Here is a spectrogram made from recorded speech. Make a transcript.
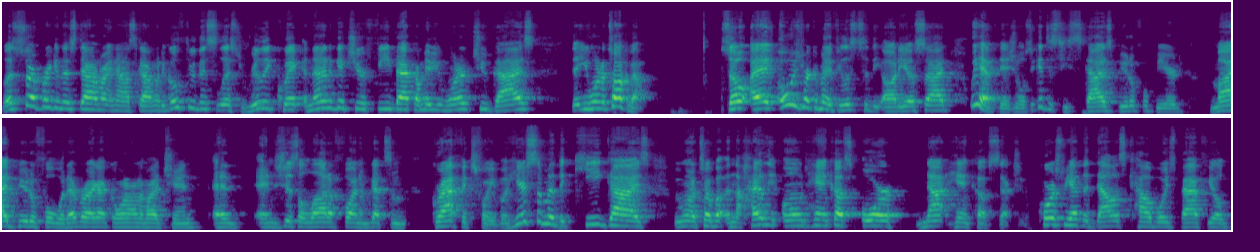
let's start breaking this down right now, Scott. I'm going to go through this list really quick, and then I'm going to get your feedback on maybe one or two guys that you want to talk about. So I always recommend if you listen to the audio side, we have visuals. You get to see Sky's beautiful beard, my beautiful whatever I got going on in my chin, and and it's just a lot of fun. I've got some graphics for you. But here's some of the key guys we want to talk about in the highly owned handcuffs or not handcuffs section. Of course, we have the Dallas Cowboys backfield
